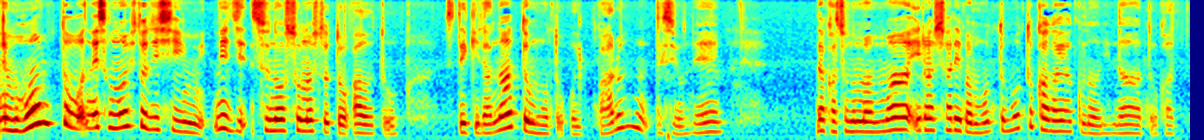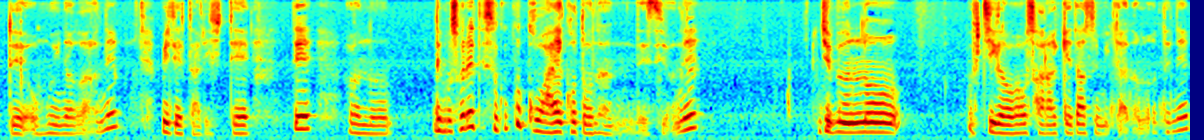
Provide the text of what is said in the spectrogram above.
でも本当はねその人自身ねそのその人と会うと素敵だなって思うとこいっぱいあるんですよね。だからそのままいらっしゃればもっともっと輝くのになとかって思いながらね見てたりしてであのでもそれってすごく怖いことなんですよね。自分の内側をさらけ出すみたいなものってね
